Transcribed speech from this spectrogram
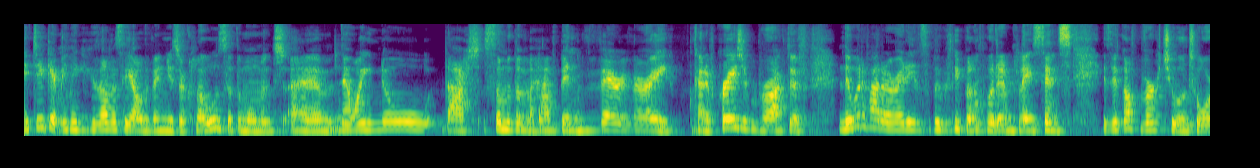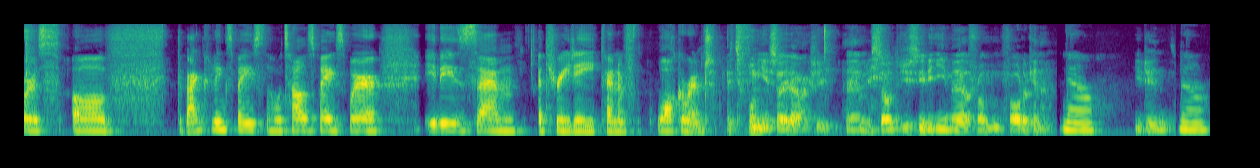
it did get me thinking. Because obviously all the venues are closed at the moment. Um, now I know that some of them have been very, very kind of creative and proactive, and they would have had it already, and something people have put it in place since. Is they've got virtual tours of the banqueting space, the hotel space, where it is um, a three D kind of walk around. It's funny you say that actually. Um, so did you see the email from Photokin? No, You didn't. no.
